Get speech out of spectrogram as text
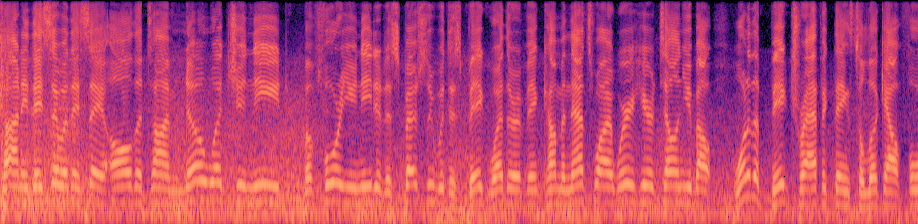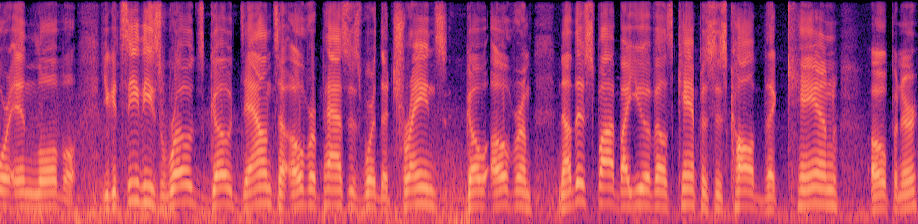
Connie, they say what they say all the time. Know what you need before you need it, especially with this big weather event coming. That's why we're here telling you about one of the big traffic things to look out for in Louisville. You can see these roads go down to overpasses where the trains go over them. Now, this spot by U of L's campus is called the Can Opener.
